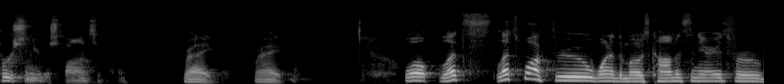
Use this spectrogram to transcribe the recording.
personally responsible. Right, right. Well, let's let's walk through one of the most common scenarios for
